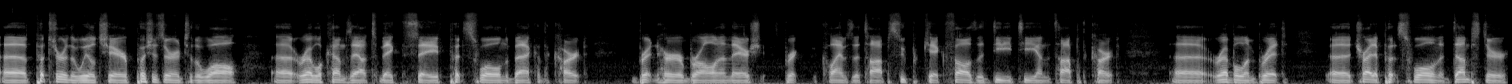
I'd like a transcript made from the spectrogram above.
Uh, puts her in the wheelchair, pushes her into the wall. Uh, Rebel comes out to make the save, puts Swole in the back of the cart. Britt and her are brawling in there. She, Britt climbs to the top, super kick, follows the DDT on the top of the cart. Uh, Rebel and Britt uh, try to put Swole in the dumpster.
